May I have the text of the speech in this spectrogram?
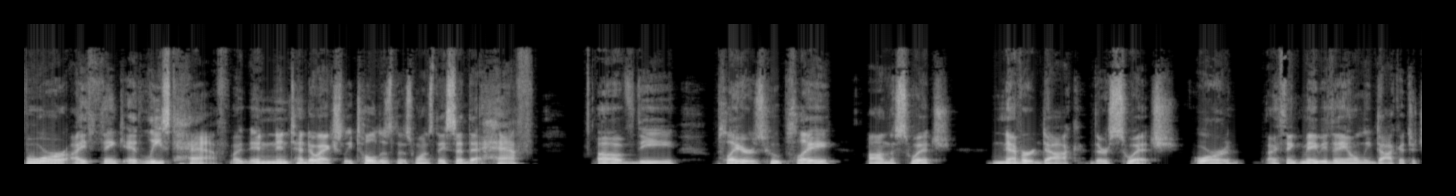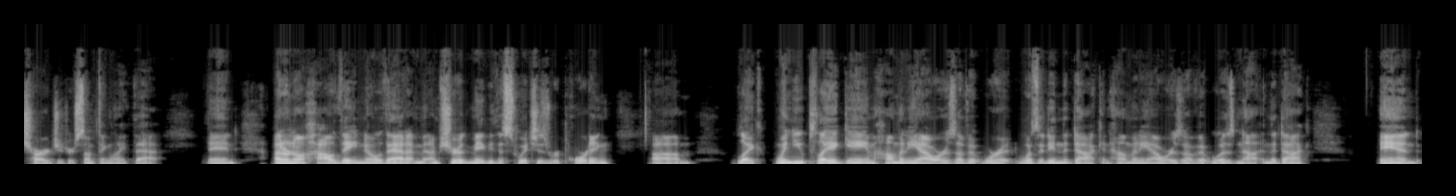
for I think at least half, and Nintendo actually told us this once, they said that half of the players who play on the Switch never dock their Switch, or I think maybe they only dock it to charge it or something like that. And I don't know how they know that. I'm, I'm sure maybe the Switch is reporting, um, like when you play a game, how many hours of it were it was it in the dock, and how many hours of it was not in the dock. And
